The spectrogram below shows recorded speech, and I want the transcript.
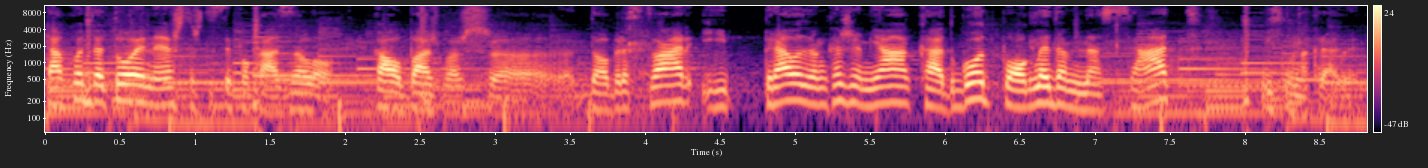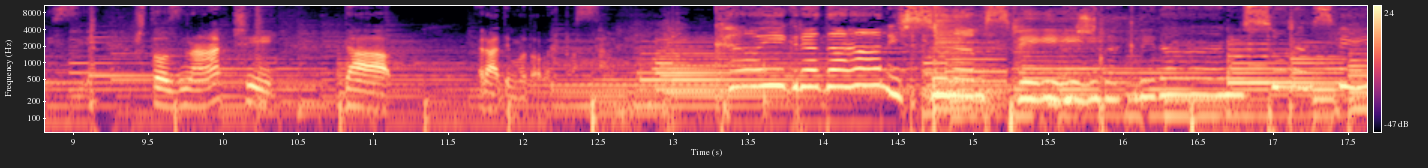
Tako da to je nešto što se pokazalo kao baš, baš uh, dobra stvar i pravo da vam kažem ja kad god pogledam na sat, mi smo na kraju emisije. Što znači da radimo dobar posao. Kao igra dani su nam svi Takvi dani su nam svi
